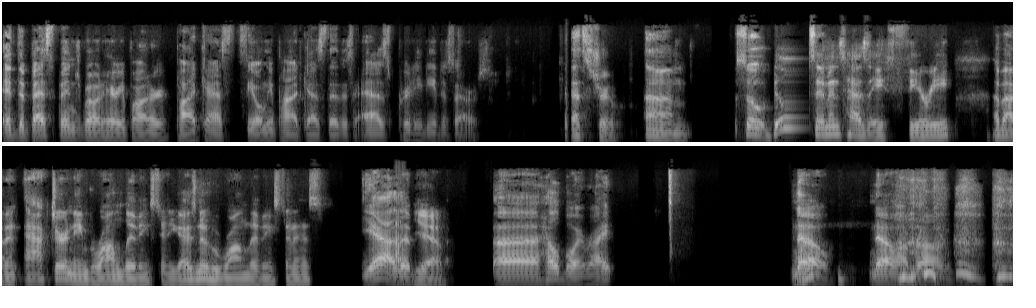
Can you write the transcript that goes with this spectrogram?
The best binge mode Harry Potter podcast. It's the only podcast that is as pretty neat as ours. That's true. Um, so Bill Simmons has a theory about an actor named Ron Livingston. You guys know who Ron Livingston is? Yeah, the Yeah. uh Hellboy, right? No, no, I'm wrong.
